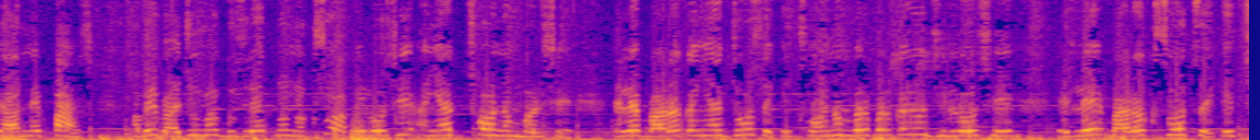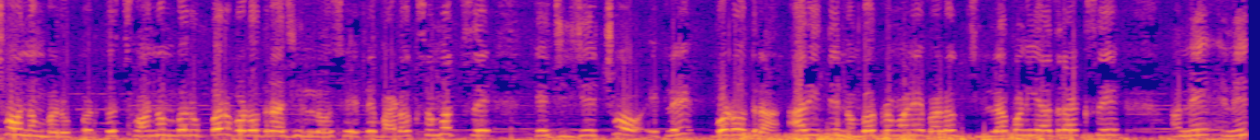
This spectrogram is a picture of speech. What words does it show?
ચાર ને પાંચ. હવે બાજુમાં ગુજરાતનો નકશો આપેલો છે. અહીંયા છ નંબર છે. એટલે બાળક અહીંયા જોશે કે છ નંબર પર કયો જિલ્લો છે. એટલે બાળક શોધશે કે છ નંબર ઉપર. તો છ નંબર ઉપર વડોદરા જિલ્લો છે. એટલે બાળક સમજશે કે જીજે છ એટલે વડોદરા. આ રીતે નંબર પ્રમાણે બાળક જિલ્લા પણ યાદ રાખશે અને એને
